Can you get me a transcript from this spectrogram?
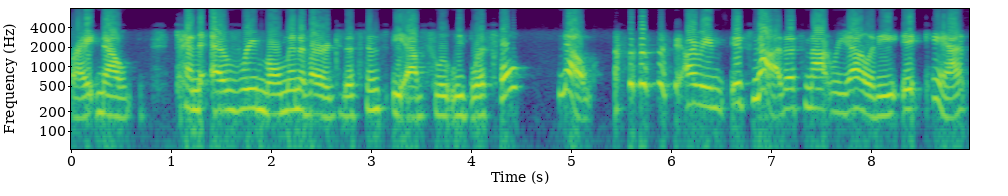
Right now, can every moment of our existence be absolutely blissful? No. I mean, it's not. That's not reality. It can't.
